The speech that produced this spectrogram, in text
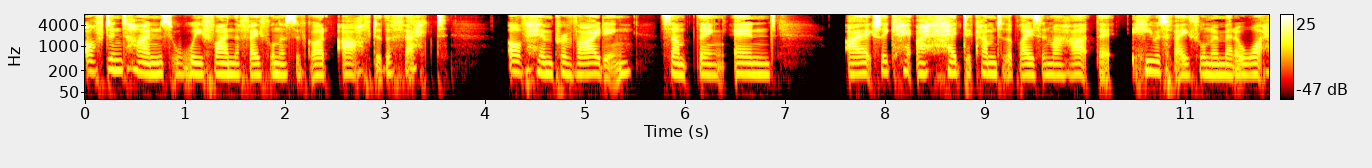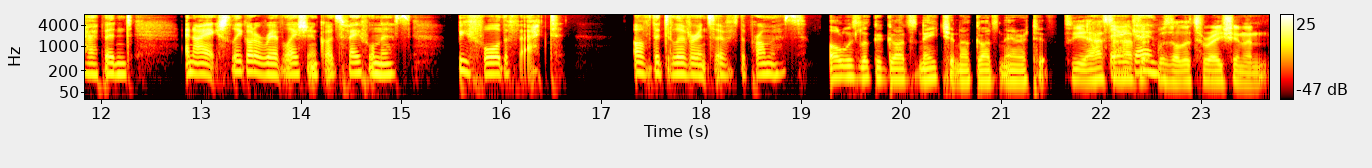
oftentimes we find the faithfulness of God after the fact of Him providing something. And I actually came, I had to come to the place in my heart that He was faithful no matter what happened. And I actually got a revelation of God's faithfulness before the fact of the deliverance of the promise. Always look at God's nature, not God's narrative. So you has to There have it go. with alliteration and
